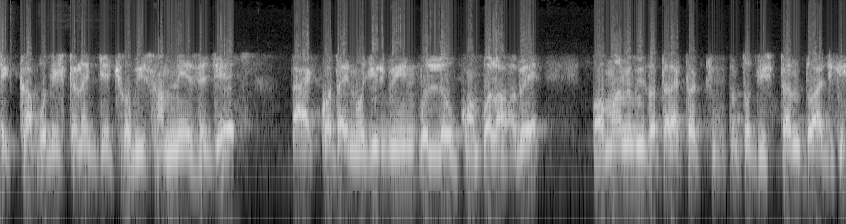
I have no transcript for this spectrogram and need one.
শিক্ষা প্রতিষ্ঠানের যে ছবি সামনে এসেছে, তা এক কথায় নজিরবিহীন বললেও কম বলা হবে। অমানবিকতার একটা চূড়ান্ত দৃষ্টান্ত আজকে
